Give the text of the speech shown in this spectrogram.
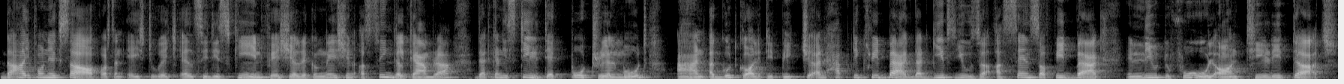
The iPhone XR offers an edge-to-edge LCD screen facial recognition, a single camera that can still take portrait mode and a good quality picture and haptic feedback that gives user a sense of feedback in lieu to full on 3D touch.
